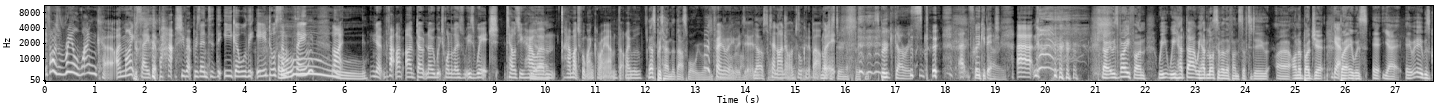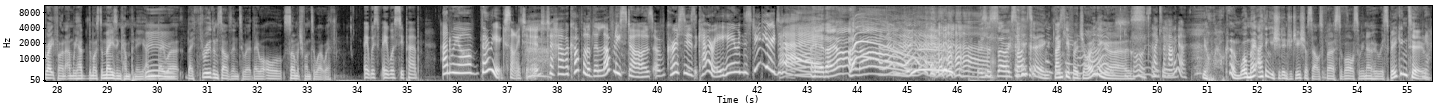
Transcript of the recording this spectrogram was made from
if I was a real wanker, I might say that perhaps she represented the ego or the id or something. Like, you know, the fact I've, I don't know which one of those is which tells you how Yeah. um how much of a wanker I am. That I will. Let's pretend that that's what we were. That's intending probably all what we were doing. Yeah, that's Pretend I know what I'm talking do. about, Not but just it- doing a spooky, spooky Gary. Spoo- uh, spooky Creepy bitch. Uh, No, it was very fun. We we had that. We had lots of other fun stuff to do uh, on a budget. Yeah. But it was it, yeah, it, it was great fun, and we had the most amazing company, and Mm. they were they threw themselves into it. They were all so much fun to work with. it was it was superb. And we are very excited to have a couple of the lovely stars of Chris's Carrie here in the studio today. Ah, Here they are. Hello. this is so exciting. Thank, you, for joining us. Thank Thanks for having us. You're welcome. Well, mate, I think you should introduce yourselves first of all, so we know who we're speaking to. Yes.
